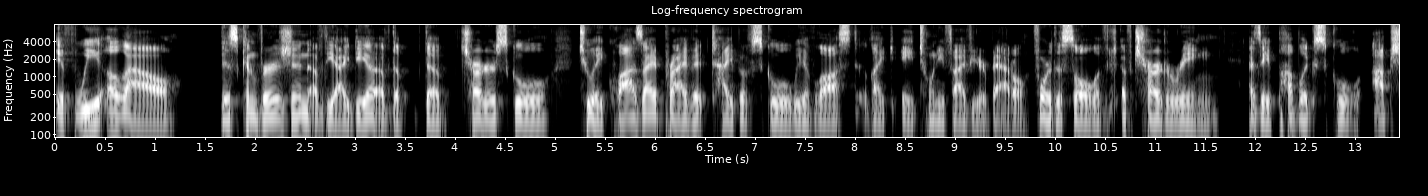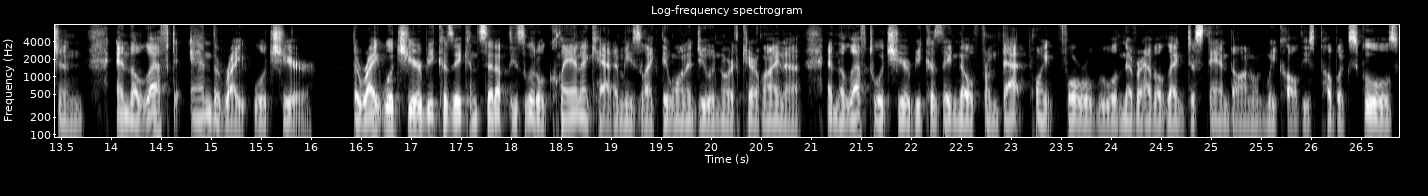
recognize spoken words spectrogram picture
If we allow this conversion of the idea of the the charter school to a quasi private type of school, we have lost like a 25 year battle for the soul of, of chartering as a public school option. And the left and the right will cheer. The right will cheer because they can set up these little Klan academies like they want to do in North Carolina. And the left will cheer because they know from that point forward, we will never have a leg to stand on when we call these public schools.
